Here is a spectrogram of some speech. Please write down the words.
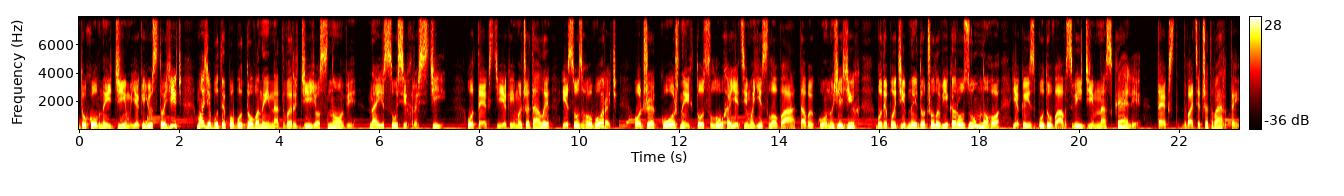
Духовний дім, який устоїть, має бути побудований на твердій основі, на Ісусі Христі. У тексті, який ми читали, Ісус говорить: отже, кожний, хто слухає ці мої слова та виконує їх, буде подібний до чоловіка розумного, який збудував свій дім на скелі. Текст 24.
